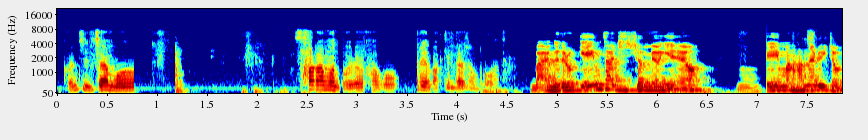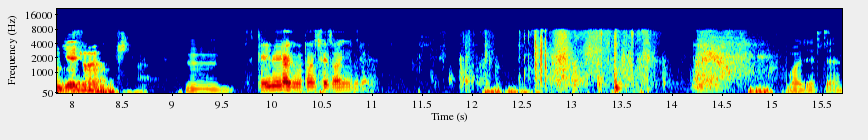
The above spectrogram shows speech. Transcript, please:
그건 진짜 뭐 사람은 노력하고 하늘에 맡긴다 정도 같아 말 그대로 게임사 지천명이에요. 어, 게임은 하늘이 점지해줘요. 음. 게임이라기보다 세상이 그래 뭐 어쨌든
